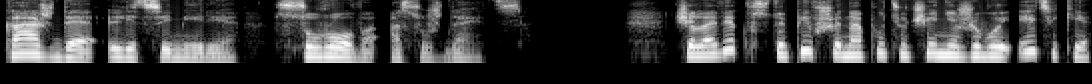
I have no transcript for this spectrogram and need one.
каждое лицемерие сурово осуждается. Человек, вступивший на путь учения живой этики,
